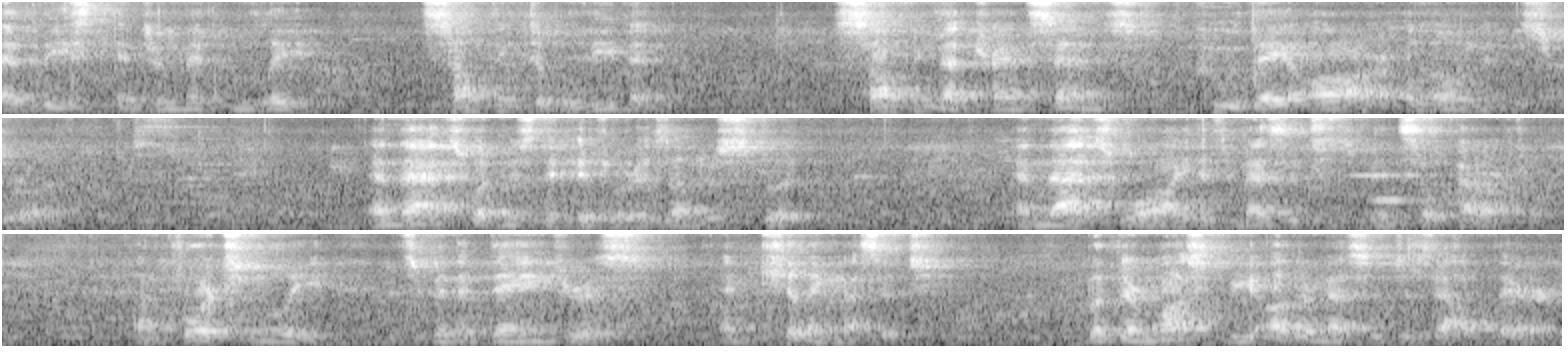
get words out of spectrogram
at least intermittently, something to believe in, something that transcends who they are alone in this world. And that's what Mr. Hitler has understood. And that's why his message has been so powerful. Unfortunately, it's been a dangerous and killing message. But there must be other messages out there,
